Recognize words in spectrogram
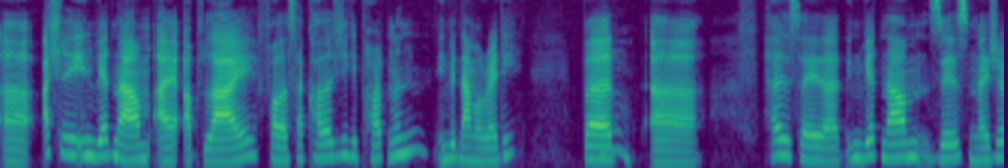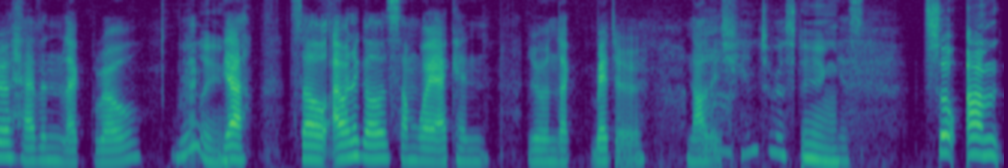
uh, actually in Vietnam, I applied for the psychology department in Vietnam already, but uh, how to say that in Vietnam this major haven't like grow. like- Really? yeah, so I want to go somewhere I can learn like better knowledge. Interesting. yes. So, um,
